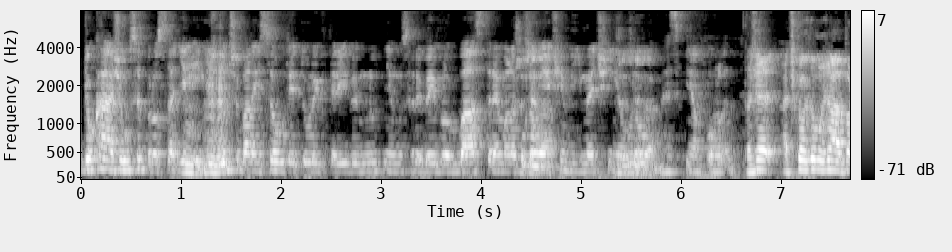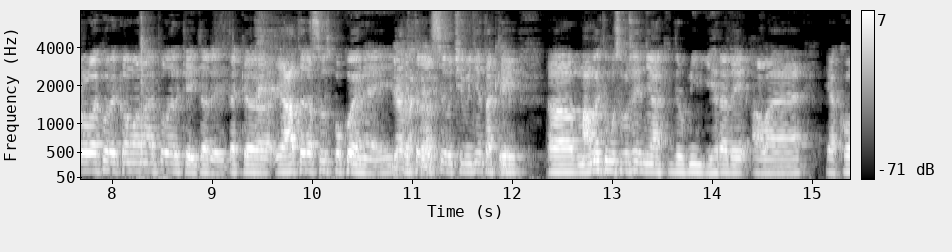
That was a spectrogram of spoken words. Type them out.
dokážou se prosadit, Mhm. i když to třeba nejsou tituly, které by nutně museli být blockbusterem, ale budou něčím výjimečný a budou hezký na pohled. Takže ačkoliv to možná vypadalo jako reklama na Apple Arcade tady, tak eh, já teda jsem spokojený, Já Petr taky. asi očividně taky. Eh, Máme k tomu samozřejmě nějaký drobný výhrady, ale jako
